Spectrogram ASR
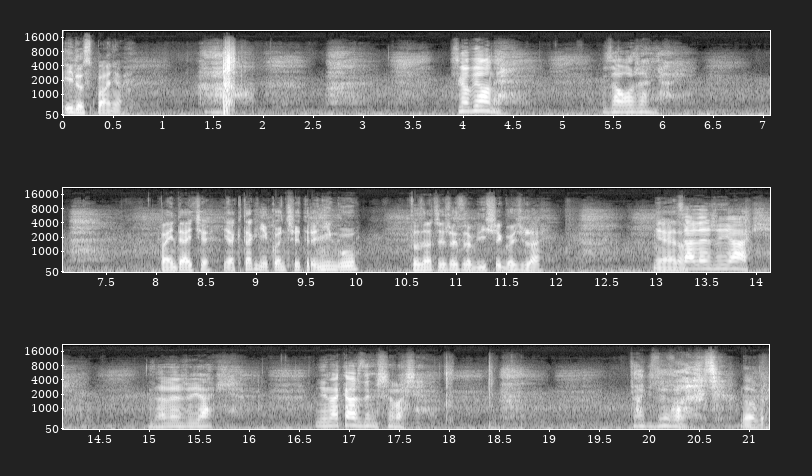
I do spania. Zrobione. W założeniach. Pamiętajcie, jak tak nie kończy treningu, to znaczy, że zrobiliście go źle. Nie no. Zależy jaki. Zależy jaki. Nie na każdym trzeba się tak wywalać. Dobra.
